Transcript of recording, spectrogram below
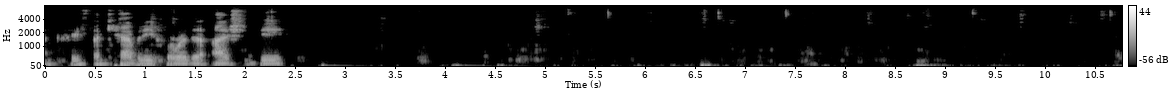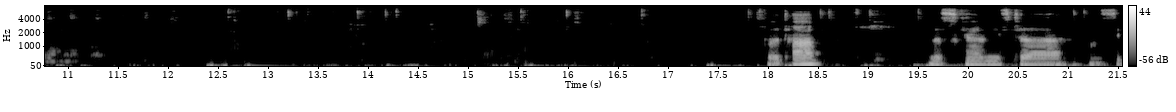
and create that cavity for where the eye should be. The top. This kind of needs to, let's see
